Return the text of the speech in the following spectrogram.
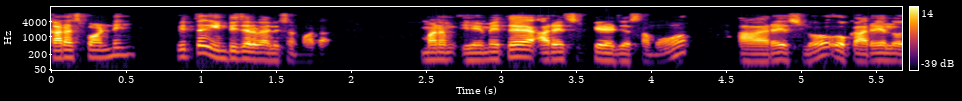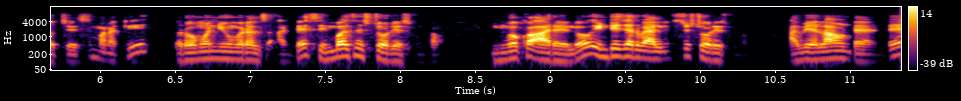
corresponding with integer values అనమాట మనం ఏమైతే అరేస్ క్రియేట్ చేస్తామో ఆ అరేస్లో ఒక అరేలో వచ్చేసి మనకి రోమన్ న్యూమరల్స్ అంటే సింబల్స్ని స్టోర్ చేసుకుంటాం. ఇంకొక అరేలో ఇంటీజర్ వాల్యూస్ని స్టోర్ చేసుకుంటాం. అవి ఎలా ఉంటాయంటే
